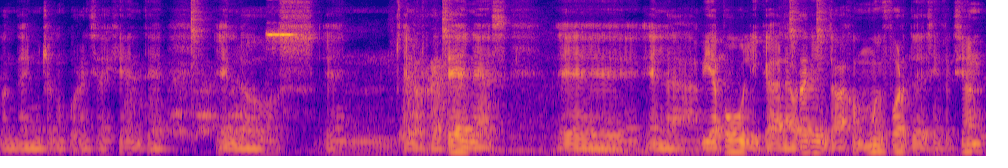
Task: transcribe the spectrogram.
donde hay mucha concurrencia de gente, en los, en, los retenes, eh, en la vía pública. La verdad que hay un trabajo muy fuerte de desinfección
